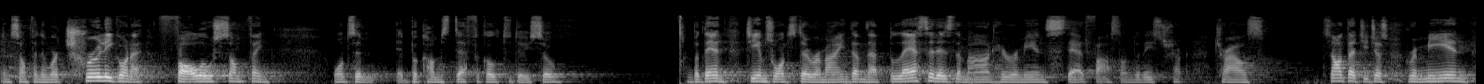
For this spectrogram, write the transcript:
in something, that we're truly going to follow something once it, it becomes difficult to do so. But then James wants to remind them that blessed is the man who remains steadfast under these trials. It's not that you just remain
